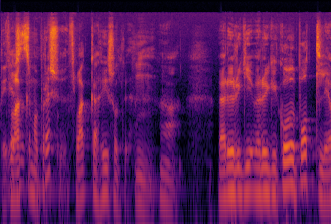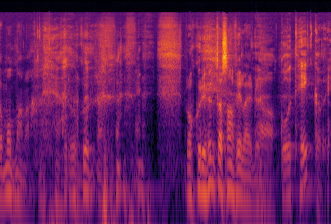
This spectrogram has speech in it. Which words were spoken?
Á pressu. Flagga því svolítið. Já. Verður ekki, ekki góðu bolli á mótnana fyrir okkur, fyrir okkur í hundasamfélaginu. Já, góð teikafi.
